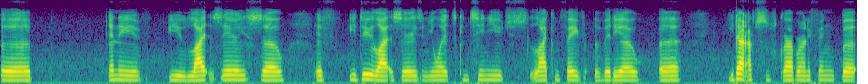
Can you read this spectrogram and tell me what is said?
uh, any of you like the series, so if you do like the series and you want it to continue, just like and favourite the video. Uh, you don't have to subscribe or anything, but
